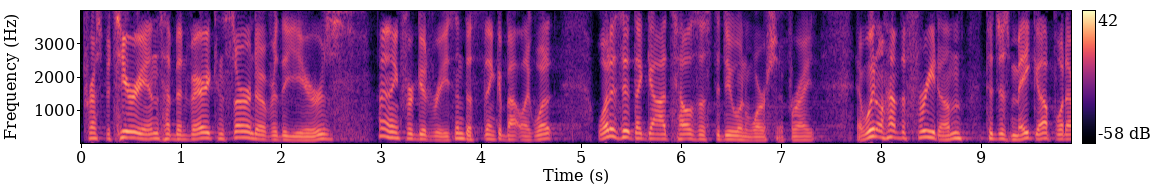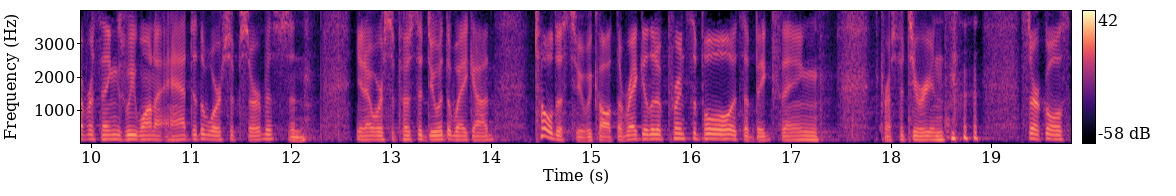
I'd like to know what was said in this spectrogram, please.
Presbyterians have been very concerned over the years, I think for good reason, to think about like what, what is it that God tells us to do in worship, right? And we don't have the freedom to just make up whatever things we want to add to the worship service. And, you know, we're supposed to do it the way God told us to. We call it the regulative principle. It's a big thing, Presbyterian circles.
